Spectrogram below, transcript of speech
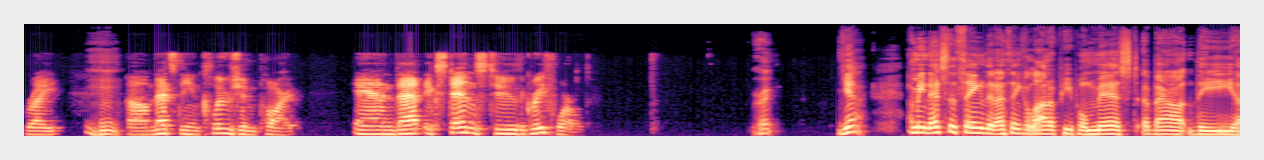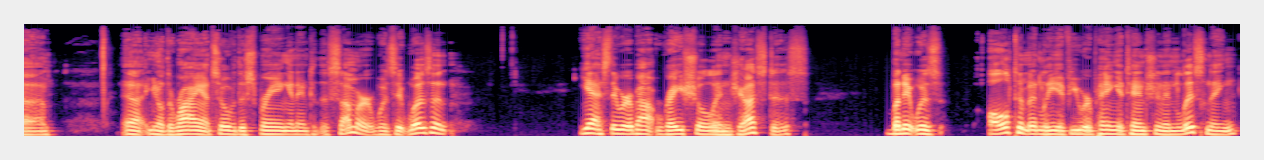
right? Mm-hmm. Um, that's the inclusion part. And that extends to the grief world. Right. Yeah. I mean, that's the thing that I think a lot of people missed about the, uh, uh, you know, the riots over the spring and into the summer was it wasn't, yes, they were about racial injustice, but it was ultimately, if you were paying attention and listening,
